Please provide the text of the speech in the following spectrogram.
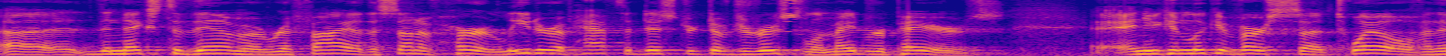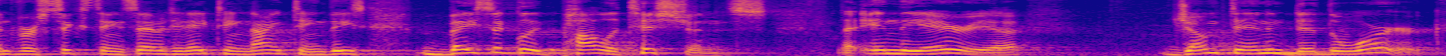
uh, the next to them, are Rephaiah, the son of Hur, leader of half the district of Jerusalem, made repairs. And you can look at verse uh, 12 and then verse 16, 17, 18, 19. These basically politicians in the area jumped in and did the work.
